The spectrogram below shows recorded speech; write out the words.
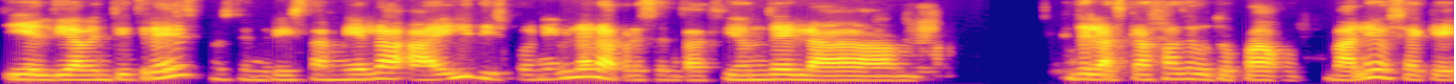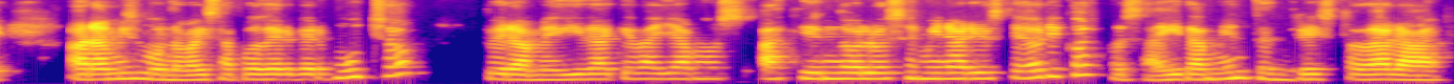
y el día 23 pues tendréis también ahí disponible la presentación de, la, de las cajas de autopago, ¿vale? O sea que ahora mismo no vais a poder ver mucho, pero a medida que vayamos haciendo los seminarios teóricos, pues ahí también tendréis toda la,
